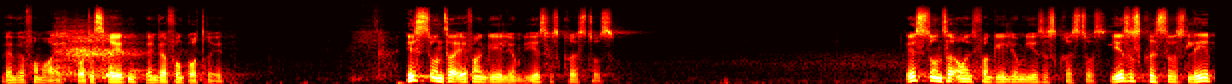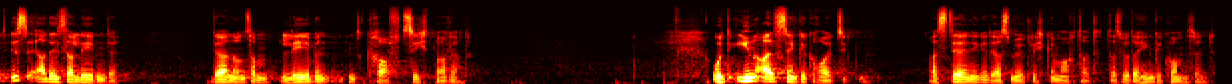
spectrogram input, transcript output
wenn wir vom Reich Gottes reden, wenn wir von Gott reden? Ist unser Evangelium Jesus Christus? Ist unser Evangelium Jesus Christus? Jesus Christus lebt, ist er dieser Lebende? Der in unserem Leben in Kraft sichtbar wird. Und ihn als den Gekreuzigten, als derjenige, der es möglich gemacht hat, dass wir dahin gekommen sind.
